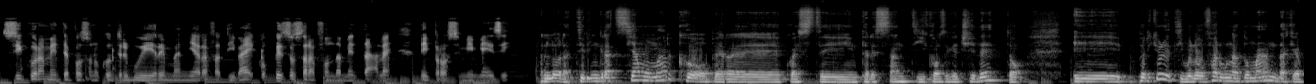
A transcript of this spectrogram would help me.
sicuramente possono contribuire in maniera fattiva. Ecco, questo sarà fondamentale nei prossimi mesi. Allora, ti ringraziamo Marco per eh, queste interessanti cose che ci hai detto e per chiudere ti volevo fare una domanda che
